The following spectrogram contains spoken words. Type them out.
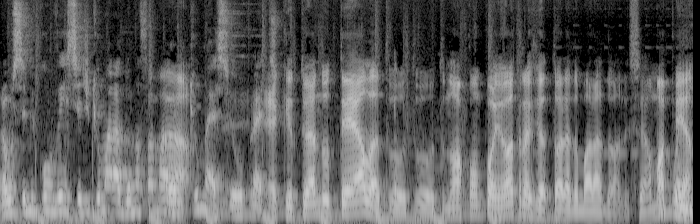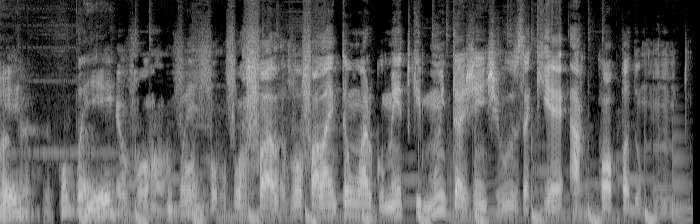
você me convencer de que o Maradona foi maior não, que o Messi, ou Prete. É que tu é Nutella, tu, tu, tu não acompanhou a trajetória do Maradona. Isso é uma acompanhei, pena. Né? Acompanhei. Eu vou, acompanhei. Vou, vou, vou, falar, vou falar então um argumento que muita gente usa, que é a Copa do Mundo.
